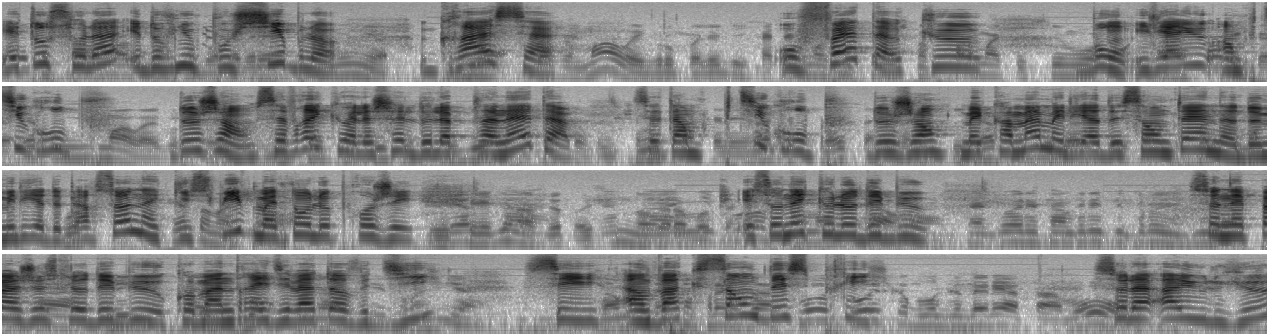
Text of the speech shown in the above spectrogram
Et tout cela est devenu possible grâce au fait que, bon, il y a eu un petit groupe de gens. C'est vrai qu'à l'échelle de la planète, c'est un petit groupe de gens, mais quand même, il y a des centaines de milliers de personnes qui suivent maintenant le projet. Et ce n'est que le début. Ce n'est pas juste le début. Comme Andrei Divatov dit, c'est un vaccin d'esprit. Cela a eu lieu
